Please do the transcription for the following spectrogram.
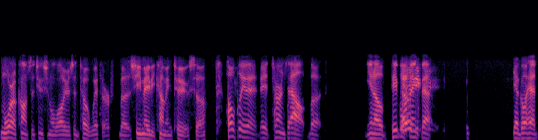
more constitutional lawyers in tow with her. But she may be coming too, so hopefully it, it turns out. But you know, people That think that. great. Yeah, go ahead.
